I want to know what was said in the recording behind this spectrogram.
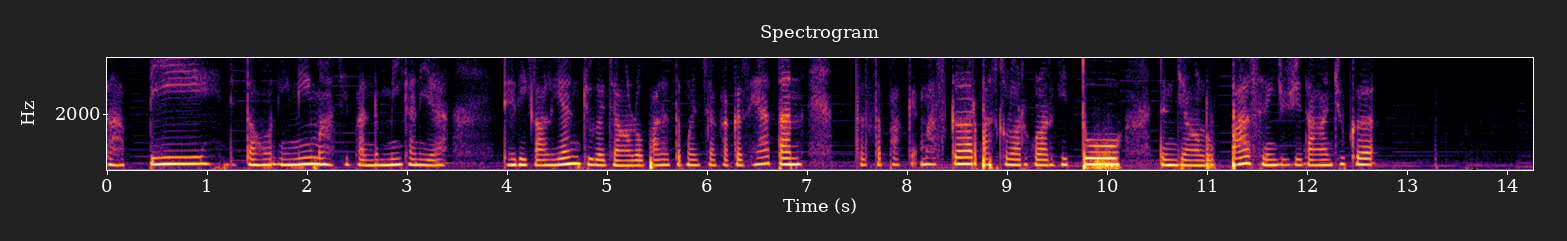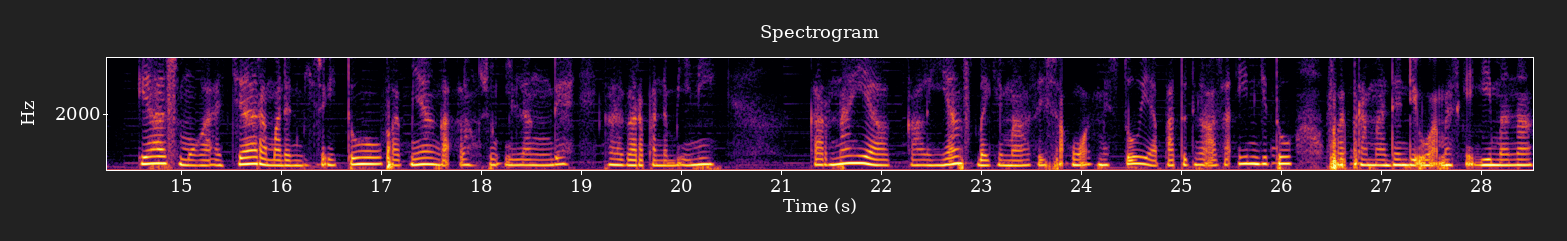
Tapi di tahun ini masih pandemi kan ya. Dari kalian juga jangan lupa tetap menjaga kesehatan, tetap pakai masker pas keluar-keluar gitu dan jangan lupa sering cuci tangan juga. Ya semoga aja Ramadan besok itu vibe-nya nggak langsung hilang deh gara-gara pandemi ini. karena ya kalian sebagai mahasiswa UMS tuh ya patut ngerasain gitu vibe Ramadan di UMS kayak gimana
